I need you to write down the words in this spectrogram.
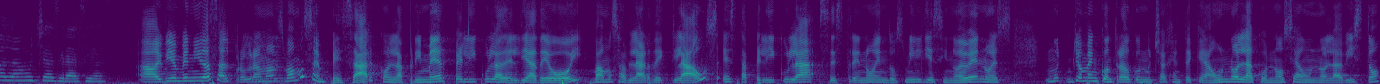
Hola, muchas gracias. Ay, bienvenidas al programa. Pues vamos a empezar con la primer película del día de hoy. Vamos a hablar de Klaus. Esta película se estrenó en 2019. No es, yo me he encontrado con mucha gente que aún no la conoce, aún no la ha visto,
